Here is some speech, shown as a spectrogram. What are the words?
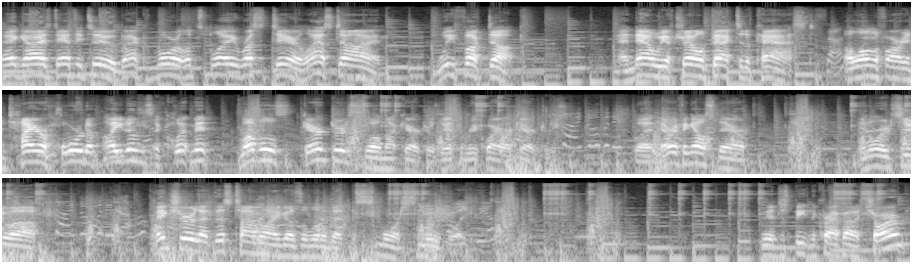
Hey guys, Danitee2, back for more Let's Play Recettear. Last time, we fucked up. And now we have traveled back to the past, along with our entire horde of items, equipment, levels, characters. Well, not characters, we have to reacquire our characters. But everything else there, in order to, uh, make sure that this timeline goes a little bit more smoothly. We had just beaten the crap out of Charme,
